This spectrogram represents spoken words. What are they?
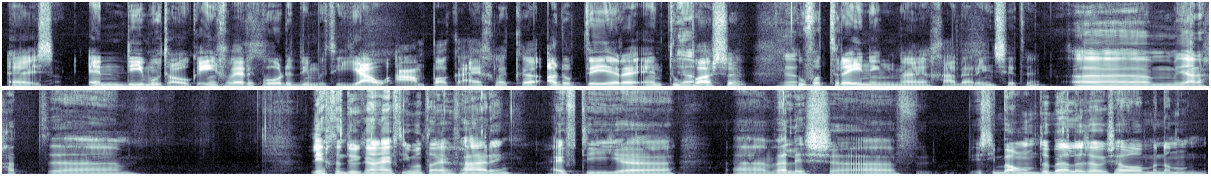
Eh, is- en die moeten ook ingewerkt worden. Die moeten jouw aanpak eigenlijk adopteren en toepassen. Ja. Hoeveel training gaat daarin zitten? Ehm, ja, dat gaat. ehm, ligt natuurlijk aan, heeft iemand ervaring? Heeft hij eh, wel eens. is hij bang om te bellen sowieso? Maar dan.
